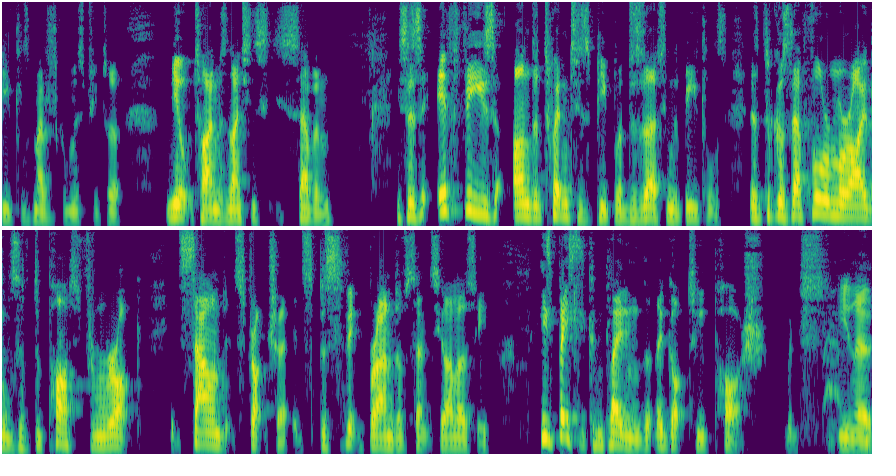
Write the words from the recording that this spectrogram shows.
Beatles Magical Mystery Tour, New York Times, 1967. He says, if these under 20s people are deserting the Beatles, it's because their former idols have departed from rock, its sound, its structure, its specific brand of sensuality. He's basically complaining that they got too posh, which, you know,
